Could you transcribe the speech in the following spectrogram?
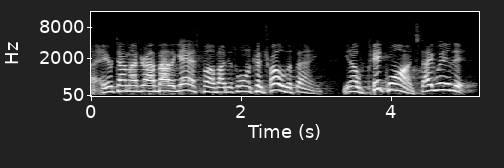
Every time I drive by the gas pump, I just want to control the thing. You know, pick one, stay with it.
